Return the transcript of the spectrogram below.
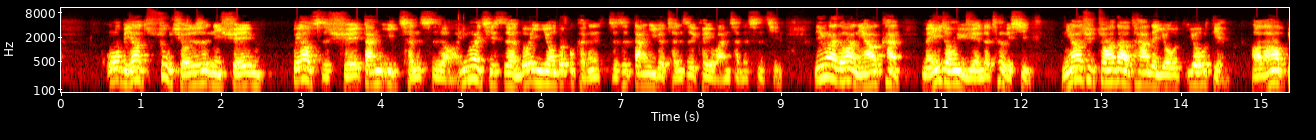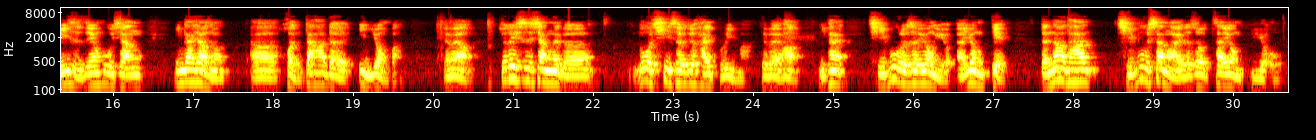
我比较诉求就是你学不要只学单一程式哦，因为其实很多应用都不可能只是单一个程式可以完成的事情。另外的话，你还要看每一种语言的特性，你要去抓到它的优优点，好，然后彼此之间互相应该叫什么呃混搭的应用吧，有没有？就类似像那个如果汽车就 hybrid 嘛，对不对哈？你看起步的时候用油呃用电，等到它起步上来的时候再用油，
